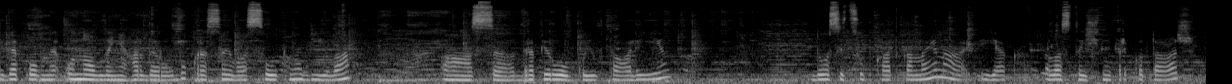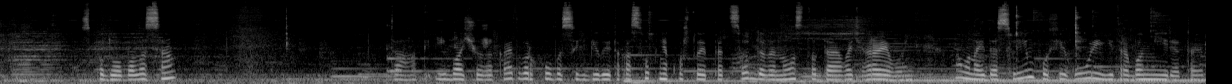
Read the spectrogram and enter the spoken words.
Іде повне оновлення гардеробу, красива сукня біла а, з драпіровкою в талії. Досить цупка тканина, як еластичний трикотаж. Сподобалося. Так, і бачу, жакет вверху висить білий. Така сукня коштує 599 гривень. Ну, вона йде слім по фігурі, її треба міряти.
